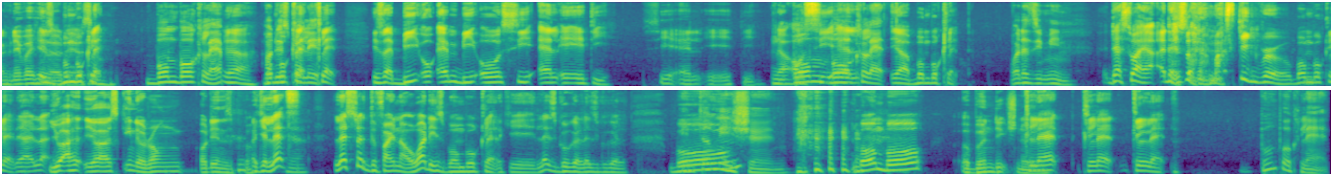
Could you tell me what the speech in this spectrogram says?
I've never heard It's of bombo that, clad. so- Bombo clap. Yeah. How do you Bombo spell clad, it? clad. It's like B O M B O C L A A T. C L A A T. Yeah, or Bombo CL. Yeah, Bomboclat. What does it mean? That's why that's what I'm asking, bro. Bomboclat. Yeah, like- You are you're asking the wrong audience, bro. okay, let's Yeah. let's try to find out what is Bomboclat. Okay, let's Google. Let's Google. Bom, Intermission. bombo Urban Dictionary. clad clad clad. Bombo clad.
